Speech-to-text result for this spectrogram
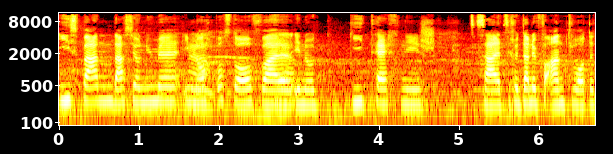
die Eisbahn das ja nicht mehr im Ja. Nachbarsdorf, weil energietechnisch gesagt, sie können auch nicht verantworten,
